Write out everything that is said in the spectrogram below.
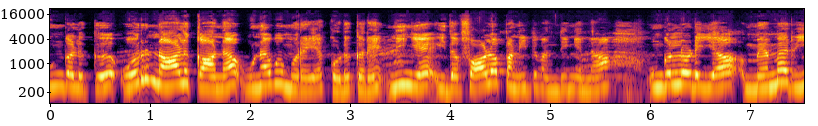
உங்களுக்கு ஒரு நாளுக்கான உணவு முறையை கொடுக்குறேன். நீங்கள் இதை ஃபாலோ பண்ணிட்டு வந்தீங்கன்னா உங்களுடைய மெமரி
